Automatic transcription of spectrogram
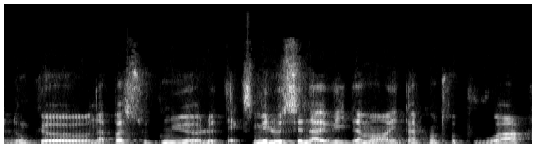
donc on n'a pas soutenu le texte. Mais le Sénat, évidemment, est un contre-pouvoir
